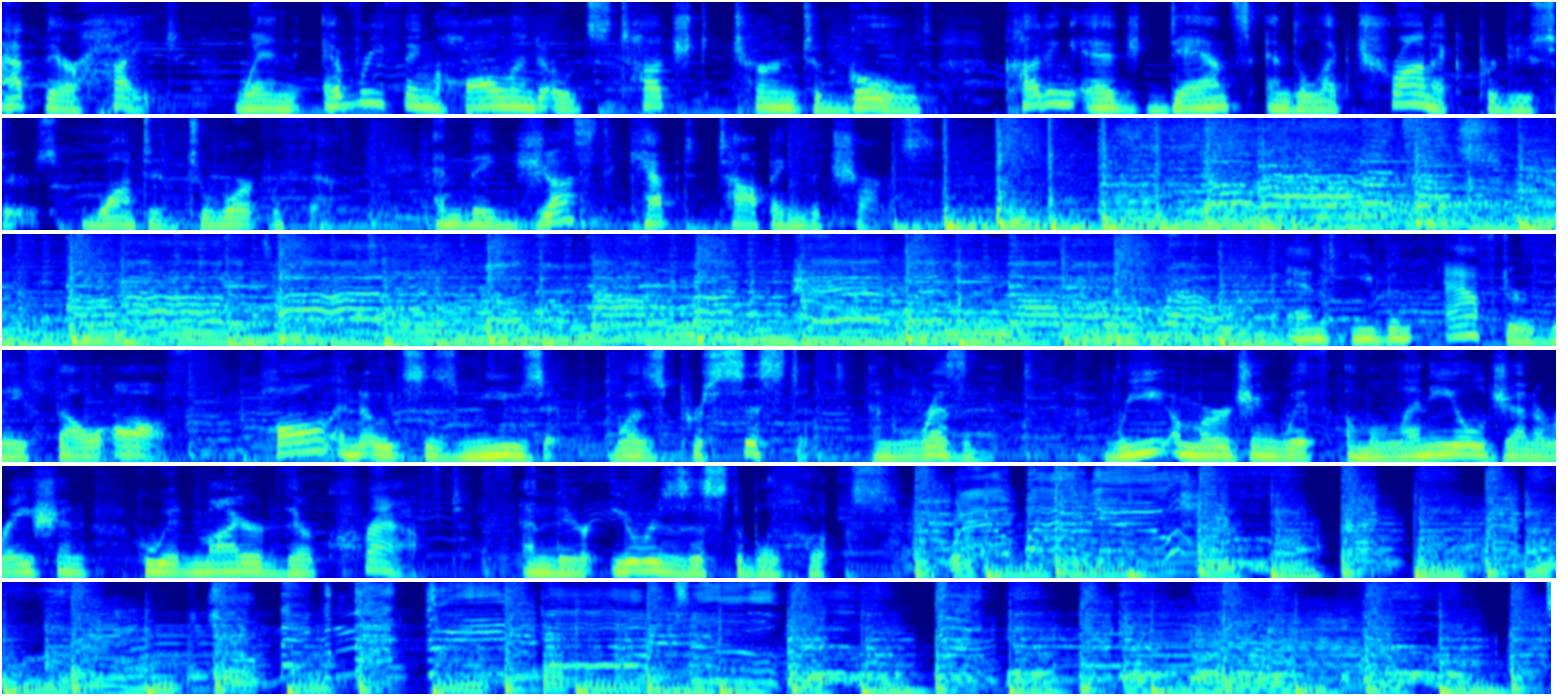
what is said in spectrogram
At their height, when everything Hall and Oates touched turned to gold, cutting edge dance and electronic producers wanted to work with them, and they just kept topping the charts. And even after they fell off, Hall and Oates' music was persistent and resonant re emerging with a millennial generation who admired their craft and their irresistible hooks. Well, well,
